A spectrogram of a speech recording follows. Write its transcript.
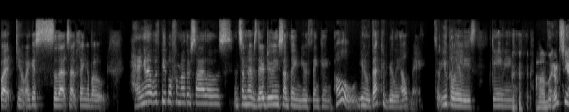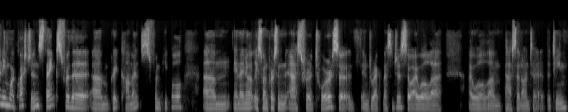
But, you know, I guess, so that's that thing about hanging out with people from other silos. And sometimes they're doing something you're thinking, oh, you know, that could really help me. So ukuleles, gaming. Um, I don't see any more questions. Thanks for the um, great comments from people. Um, and I know at least one person asked for a tour, so in direct messages. So I will, uh, I will um, pass that on to the team.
